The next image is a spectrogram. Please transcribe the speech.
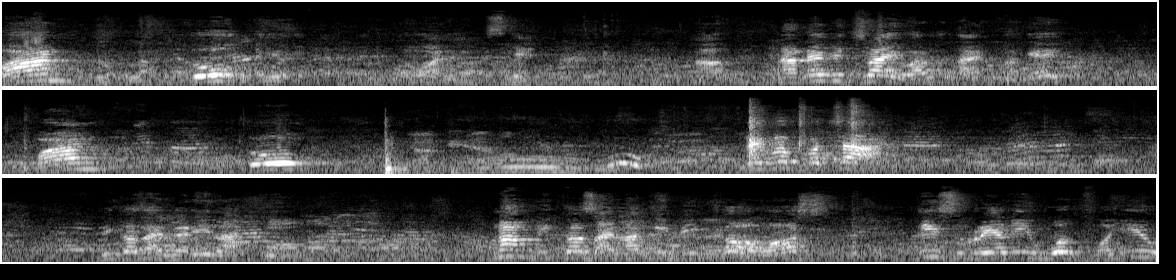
One, two, here. One. Uh, now let me try one more time, okay? One, two, Woo. never pecah. Because I'm very lucky. Not because I'm lucky, because this really work for you.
